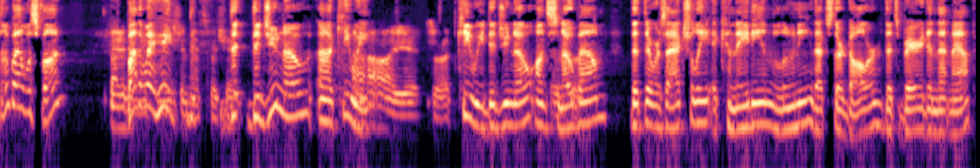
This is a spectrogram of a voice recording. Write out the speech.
Snowbound was fun. By the way, hey, for sure. Did, did you know, uh, Kiwi? Oh yeah, right. Kiwi, did you know on Snowbound that there was actually a Canadian loonie? That's their dollar that's buried in that map.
